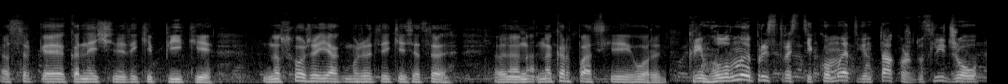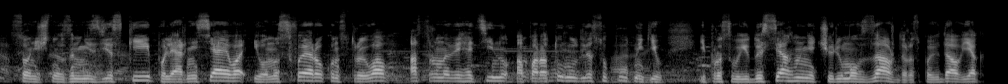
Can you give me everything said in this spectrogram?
остроконечні такі піки. Ну, схоже, як може якісь ото, е, на, на Карпатські гори. Крім головної пристрасті комет, він також досліджував сонячно-земні зв'язки, полярні сяєва, іоносферу, конструював астронавігаційну апаратуру для супутників. І про свої досягнення Чурюмов завжди розповідав як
